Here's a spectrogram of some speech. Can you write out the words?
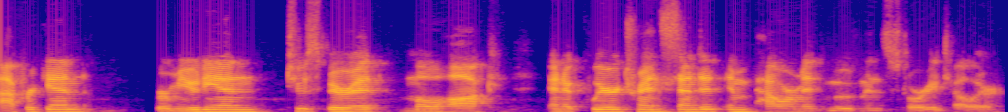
African, Bermudian, Two-Spirit, Mohawk, and a queer transcendent empowerment movement storyteller.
